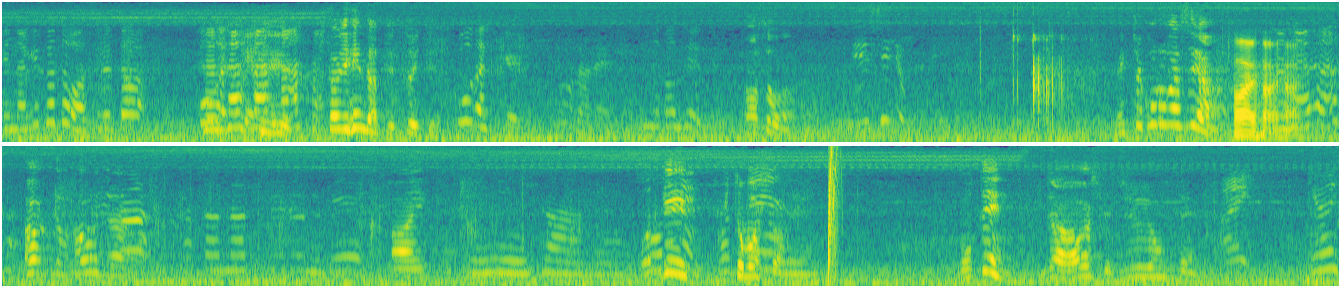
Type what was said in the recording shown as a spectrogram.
え投げ方忘れた。こうだっけ？え 人に変だって言っといて。よこうだっけ？あそうなの？遠心力めっちゃ転がすやん。はいはいはい。あでも倒れてない。重なってるんで、はい二、三、四。すげえ吹き飛ばしたね。5点。じゃあ合わせて14点。はい。よし。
